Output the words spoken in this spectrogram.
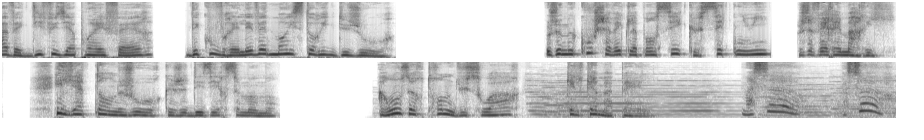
Avec diffusia.fr, découvrez l'événement historique du jour. Je me couche avec la pensée que cette nuit, je verrai Marie. Il y a tant de jours que je désire ce moment. À 11h30 du soir, quelqu'un m'appelle. Ma sœur, ma sœur.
